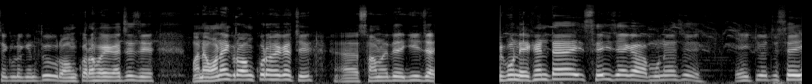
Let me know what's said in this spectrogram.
সেগুলো কিন্তু রং করা হয়ে গেছে যে মানে অনেক রং করা হয়ে গেছে। সামনে দিয়ে এগিয়ে যায় দেখুন, এখানটায় সেই জায়গা, মনে আছে? এইটি হচ্ছে সেই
